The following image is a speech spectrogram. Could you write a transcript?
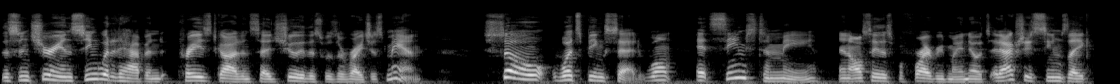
The centurion, seeing what had happened, praised God and said, Surely this was a righteous man. So, what's being said? Well, it seems to me, and I'll say this before I read my notes, it actually seems like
